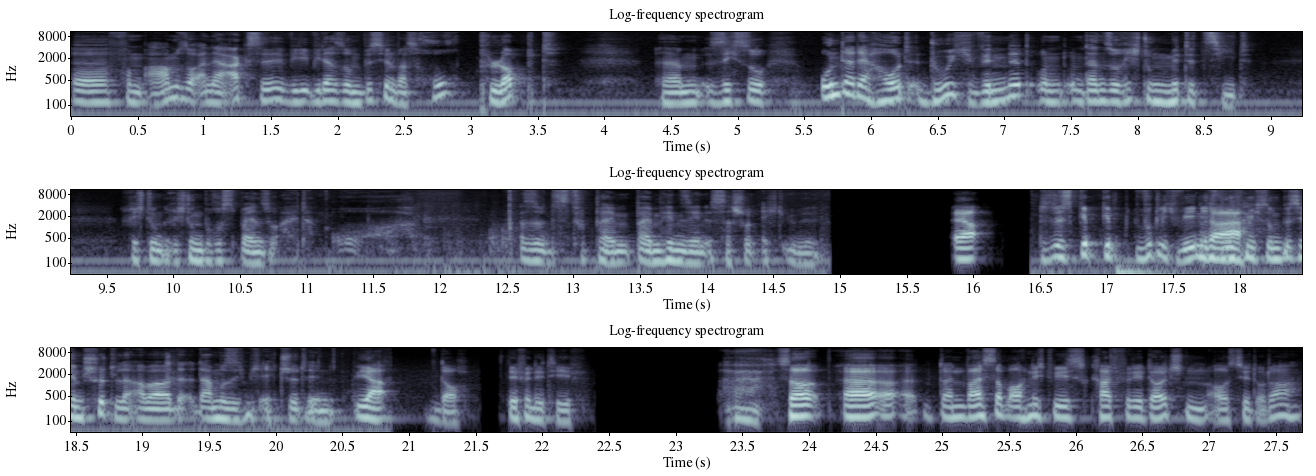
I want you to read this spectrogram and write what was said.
äh, vom Arm, so an der Achsel, wie wieder so ein bisschen was hochploppt, ähm, sich so unter der Haut durchwindet und, und dann so Richtung Mitte zieht. Richtung, Richtung Brustbein, so, Alter. Oh. Also, das tut beim, beim Hinsehen ist das schon echt übel. Ja, es gibt, gibt wirklich wenig, ja. wo ich mich so ein bisschen schüttle, aber da, da muss ich mich echt schütteln. Ja, doch, definitiv. So, äh, dann weißt du aber auch nicht, wie es gerade für die Deutschen aussieht, oder?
